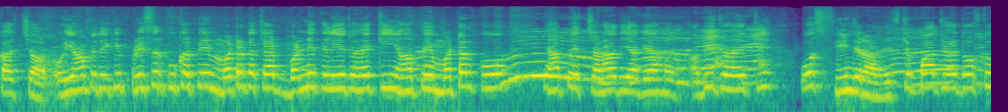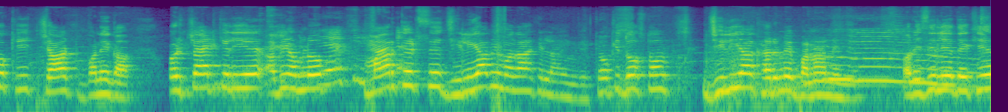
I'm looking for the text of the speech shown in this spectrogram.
का चाट। और यहाँ पे देखिए, प्रेशर कुकर पे मटर का चाट बनने के लिए जो है कि यहाँ पे मटर को यहाँ पे चढ़ा दिया गया है। अभी जो है कि वो सींज रहा है। इसके बाद जो है दोस्तों कि चाट बनेगा। और चाट के लिए अभी हम लोग मार्केट से झिलिया भी मंगा के लाएँगे, क्योंकि दोस्तों झिलिया घर में बना नहीं है। और इसीलिए देखिए,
